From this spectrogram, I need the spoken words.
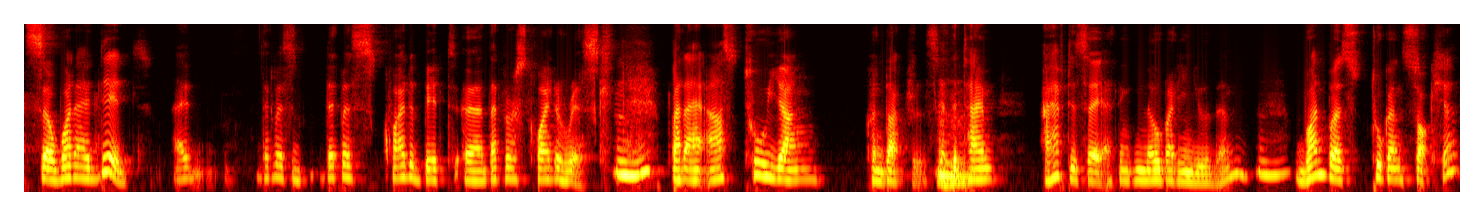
So what I did, I that was that was quite a bit. Uh, that was quite a risk. Mm-hmm. But I asked two young conductors at the mm-hmm. time. I have to say, I think nobody knew them. One was Tugan Sokhiev,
